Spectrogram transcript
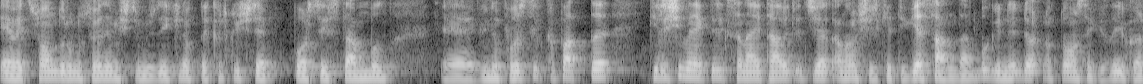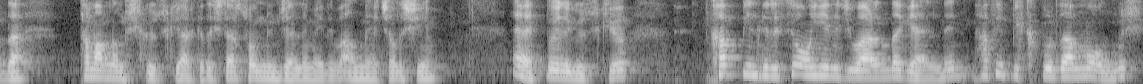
Evet son durumu söylemiştim %2.43'te Borsa İstanbul e, günü pozitif kapattı. Girişim Elektrik Sanayi Taahhüt ve Ticaret Anonim Şirketi GESAN'da bugünü 4.18'de yukarıda tamamlamış gözüküyor arkadaşlar. Son güncellemeyi de bir almaya çalışayım. Evet böyle gözüküyor. Kap bildirisi 17 civarında geldi. Hafif bir kıpırdanma olmuş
